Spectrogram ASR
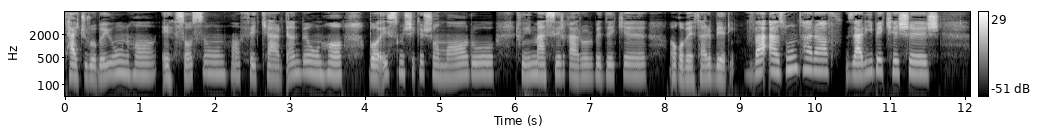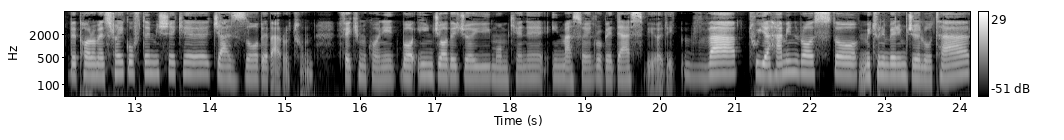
تجربه اونها احساس اونها فکر کردن به اونها باعث میشه که شما رو تو این مسیر قرار بده که آقا بهتر بریم. و از اون طرف ذریب کشش به پارامترهایی گفته میشه که جذابه براتون. فکر می‌کنید با این جایی ممکنه این مسائل رو به دست بیارید؟ و توی همین راستا می‌تونیم بریم جلوتر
